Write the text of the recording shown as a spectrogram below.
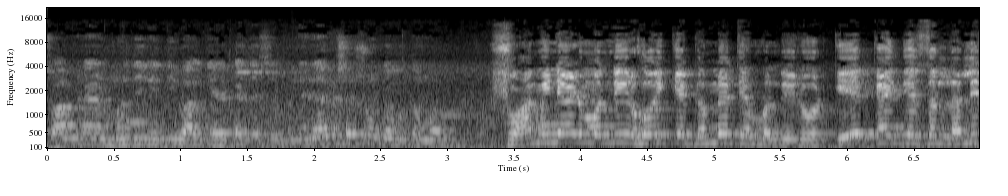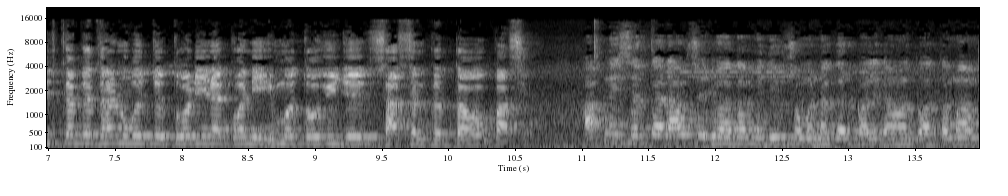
સ્વામિનારાયણ મંદિરની દિવાલ ગેરકાયદેસર બની. એના વિશે શું કહેવું તમારું? સ્વામિનારાયણ મંદિર હોય કે ગમે તે મંદિર હોય ગેરકાયદેસર લલિત કગથરાનું હોય તો તોડી નાખવાની હિંમત હોવી જોઈએ શાસનકર્તાઓ પાસે. આપની સરકાર આવશે જો આગામી દિવસોમાં નગરપાલિકામાં, તો આ તમામ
